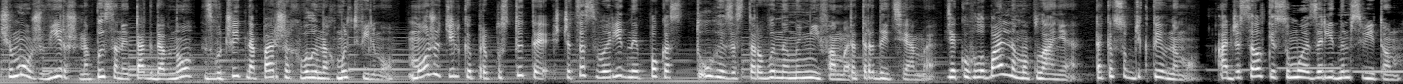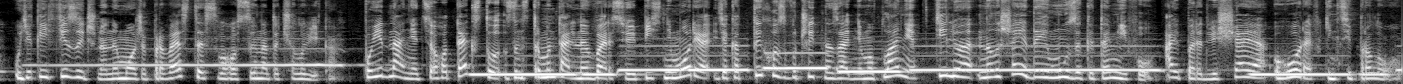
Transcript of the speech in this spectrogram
Чому ж вірш, написаний так давно, звучить на перших хвилинах мультфільму? Можу тільки припустити, що це своєрідний показ туги за старовинними міфами та традиціями, як у глобальному плані, так і в суб'єктивному. Адже Селкі сумує за рідним світом, у який фізично не може привести свого сина та чоловіка. Поєднання цього тексту з інструментальною версією пісні моря, яка тихо звучить на задньому плані, втілює не лише ідеї музики та міфу, а й передвіщає горе в кінці прологу.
